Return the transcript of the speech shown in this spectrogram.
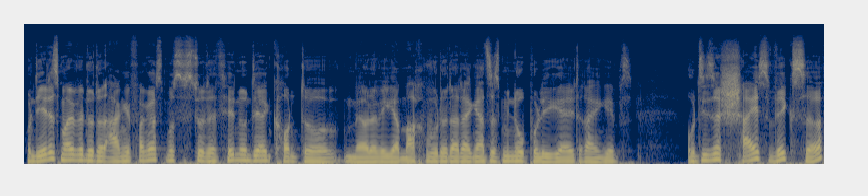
Und jedes Mal, wenn du dort angefangen hast, musstest du dorthin und dir ein Konto mehr oder weniger machen, wo du da dein ganzes Monopoly-Geld reingibst. Und diese scheiß Wichser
